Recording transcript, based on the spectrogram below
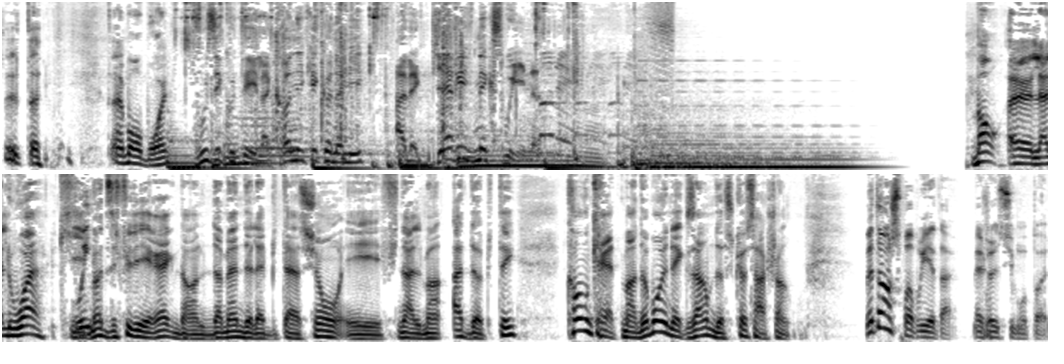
C'est un bon point. Vous écoutez La Chronique économique avec Pierre-Yves McSween. Bon, euh, la loi qui Oui. modifie les règles dans le domaine de l'habitation est finalement adoptée. Concrètement, donne-moi un exemple de ce que ça change. Mettons, je suis propriétaire. Mais je le suis, moi, Paul.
